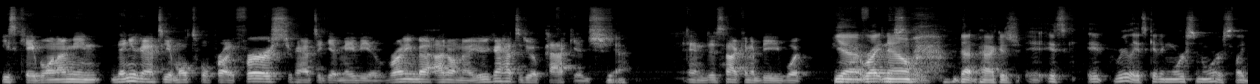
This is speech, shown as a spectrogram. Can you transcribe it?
he's capable. And I mean, then you're going to have to get multiple probably first. You're going to have to get maybe a running back. I don't know. You're going to have to do a package. Yeah. And it's not going to be what. Yeah, right now this that package it- it's it really it's getting worse and worse. Like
